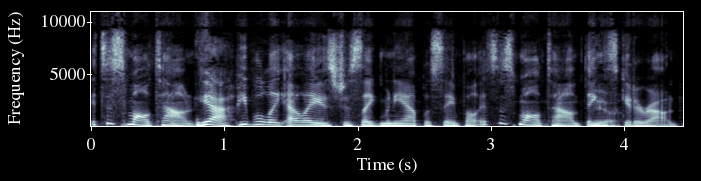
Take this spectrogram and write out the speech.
it's a small town. Yeah. People like LA is just like Minneapolis, St. Paul. It's a small town. Things Yeah. get around.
